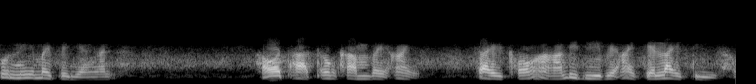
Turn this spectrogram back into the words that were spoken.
คนนี้ไม่เป็นอย่างนั้นเขาถาดทองคำไปให้ ใส่ของอาหารดีๆไปให้แกไล่ตีเขา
